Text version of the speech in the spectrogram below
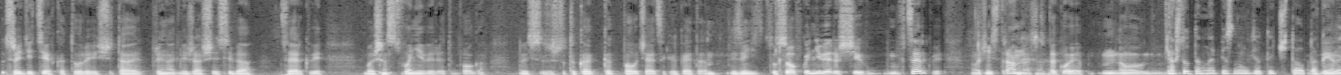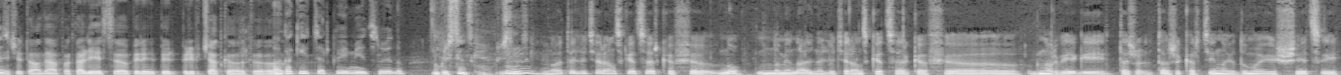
среди тех, которые считают принадлежащие себя церкви, большинство не верят в Бога. То есть что-то как, как получается какая-то, извините, тусовка неверующих в церкви. Очень странно, что такое. Ну, а что там написано, где ты читал? Так где я читал, да. В портале есть э, пере, пере, перепечатка. От, э, а какие церкви имеются в виду? Ну, крестьянские. крестьянские. Mm. Ну, это лютеранская церковь, э, ну, номинально лютеранская церковь в Норвегии, та же, та же картина, я думаю, и в Швеции,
